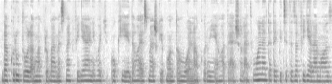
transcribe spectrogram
de akkor utólag megpróbálom ezt megfigyelni, hogy oké, okay, de ha ezt másképp mondtam volna, akkor milyen hatása lett volna. Tehát egy picit ez a figyelem az,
